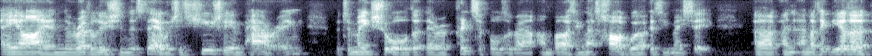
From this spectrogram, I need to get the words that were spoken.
AI and the revolution that's there, which is hugely empowering, but to make sure that there are principles about unbiasing. That's hard work, as you may see. Uh, and, and I think the other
